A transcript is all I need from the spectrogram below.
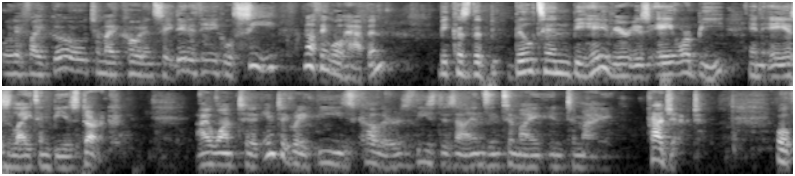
well, if I go to my code and say data theme equals C, nothing will happen because the built-in behavior is A or B, and A is light and B is dark. I want to integrate these colors, these designs, into my, into my project. Well,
